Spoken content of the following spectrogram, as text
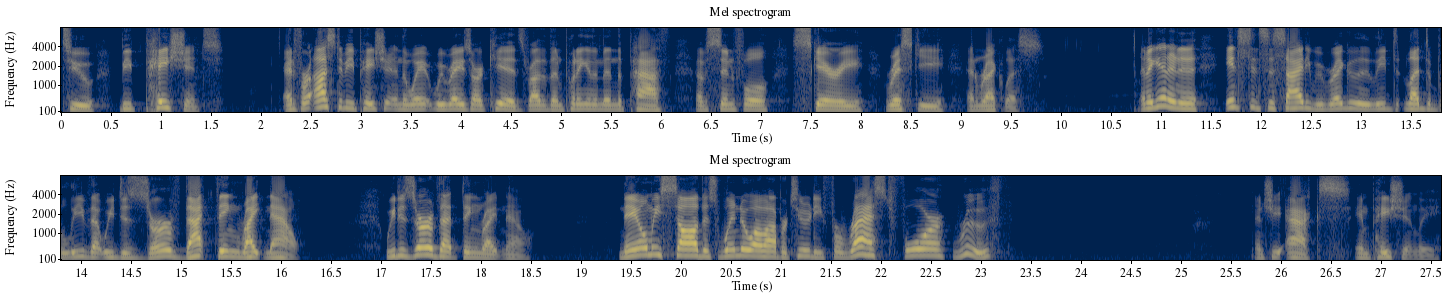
to be patient and for us to be patient in the way we raise our kids rather than putting them in the path of sinful, scary, risky, and reckless. And again, in an instant society, we regularly lead, led to believe that we deserve that thing right now. We deserve that thing right now. Naomi saw this window of opportunity for rest for Ruth, and she acts impatiently.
